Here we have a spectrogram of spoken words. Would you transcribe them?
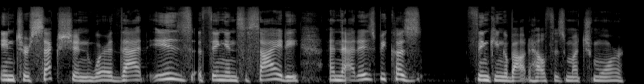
intersection where that is a thing in society, and that is because thinking about health is much more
